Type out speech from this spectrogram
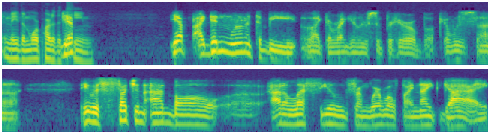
and made them more part of the Yep. team. Yep, I didn't want it to be like a regular superhero book. It was uh he was such an oddball uh, out of left field from Werewolf by Night guy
